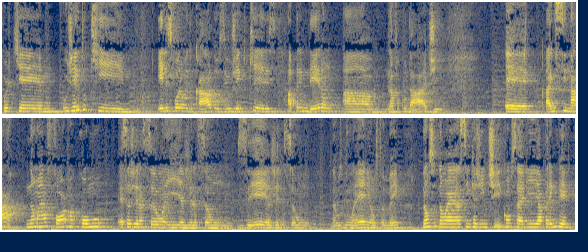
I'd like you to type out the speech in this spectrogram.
Porque hum, o jeito que eles foram educados e o jeito que eles aprenderam a, na faculdade é, a ensinar não é a forma como essa geração aí, a geração Z, a geração, né, os millennials também, não, não é assim que a gente consegue aprender.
